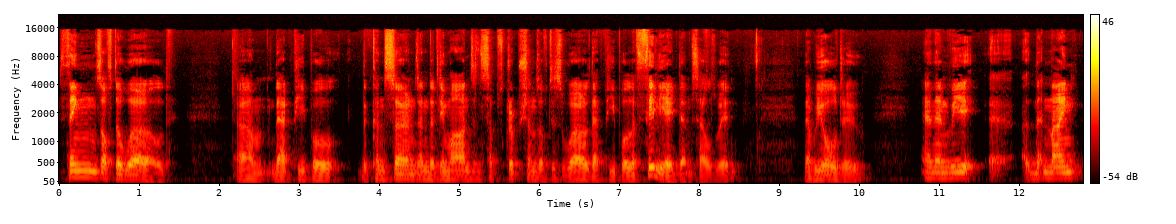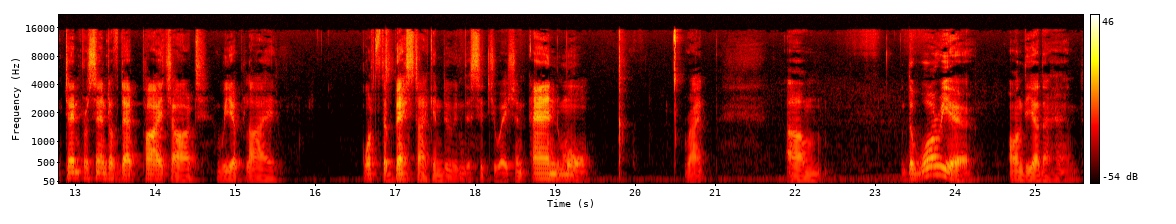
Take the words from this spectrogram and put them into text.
things of the world um, that people the concerns and the demands and subscriptions of this world that people affiliate themselves with, that we all do. And then we, uh, 9 10% of that pie chart, we apply what's the best I can do in this situation and more, right? Um, the warrior, on the other hand,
